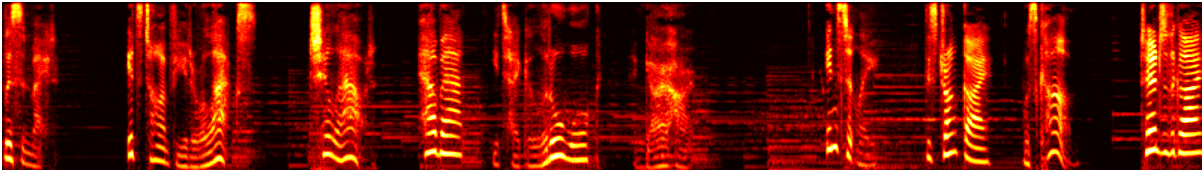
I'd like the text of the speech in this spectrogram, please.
Listen, mate, it's time for you to relax. Chill out. How about you take a little walk and go home? Instantly, this drunk guy was calm, turned to the guy,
